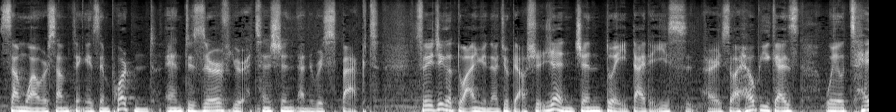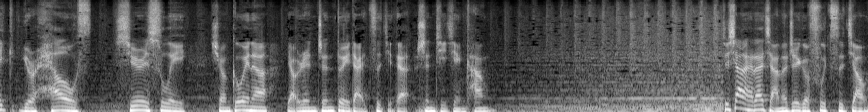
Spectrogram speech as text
someone or something is important and deserve your attention and respect. 所以这个短语呢，就表示认真对待的意思。Alright, so I hope you guys will take your health seriously. 希望各位呢要认真对待自己的身体健康。 接下来和大家讲的这个副词叫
